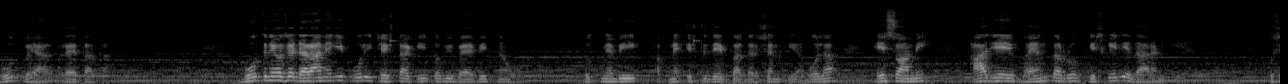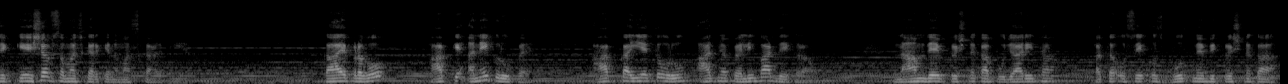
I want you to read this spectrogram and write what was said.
भूत रहता था। भूत ने उसे डराने की पूरी चेष्टा की तो भी भयभीत न हुआ। उसमें भी अपने इष्ट देव का दर्शन किया। बोला, हे स्वामी, आज ये भयंकर रूप किसके लिए धारण किया है? उसे केशव समझ करके नमस्कार किया। कहा प्रभु, आपके अनेक रूप हैं। आपका ये तो रूप आज मैं पहली बार देख रहा हूँ। नामदेव कृष्ण का पुजारी था, अतः उसे उस भूत में भी कृष्ण का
